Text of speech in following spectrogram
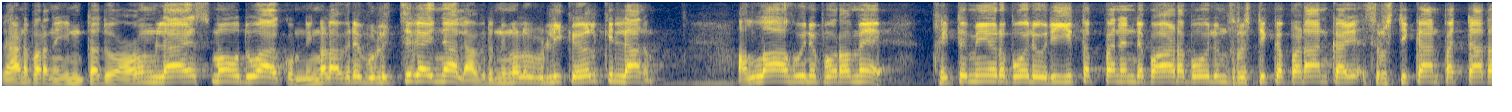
അതാണ് പറഞ്ഞത് ഇൻതദ്വാക്കും നിങ്ങൾ അവരെ വിളിച്ചു കഴിഞ്ഞാൽ അവർ നിങ്ങൾ വിളി കേൾക്കില്ലാന്നും. അള്ളാഹുവിന് പുറമെ ഹിത്തമീർ പോലെ ഒരു ഈത്തപ്പനന്റെ പാട പോലും സൃഷ്ടിക്കപ്പെടാൻ കഴി സൃഷ്ടിക്കാൻ പറ്റാത്ത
